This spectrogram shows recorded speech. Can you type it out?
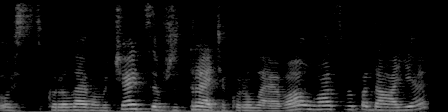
ось королева мечей, це вже третя королева у вас випадає.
